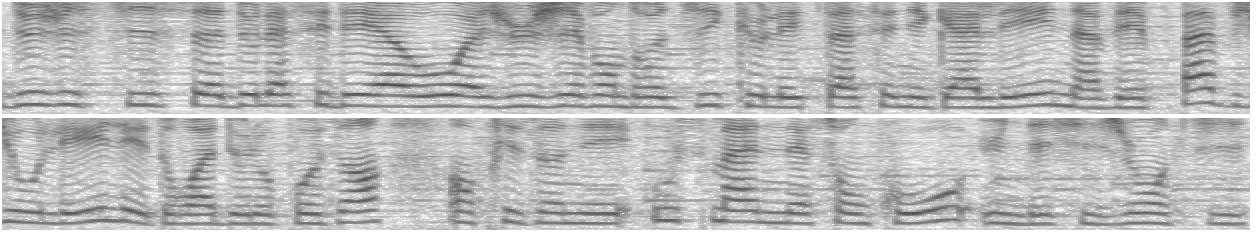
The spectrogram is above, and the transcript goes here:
de justice de la CDAO a jugé vendredi que l'État sénégalais n'avait pas violé les droits de l'opposant emprisonné Ousmane Sonko, une décision qui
